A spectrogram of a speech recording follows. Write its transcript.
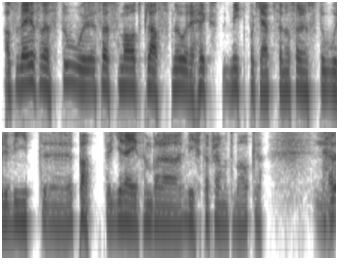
Alltså det är en sån här stor, så här smalt plastsnöre högst mitt på kepsen och så är det en stor vit eh, pappgrej som bara viftar fram och tillbaka. Jag,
